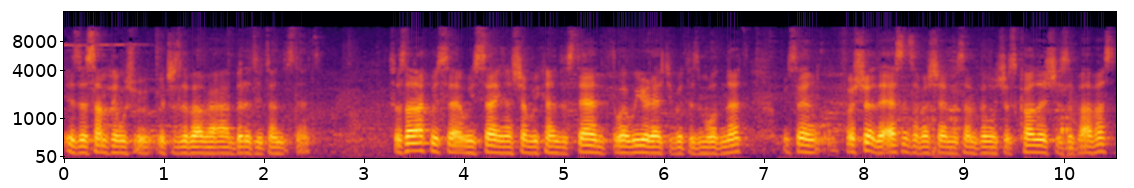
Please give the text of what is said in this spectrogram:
is something which, we, which is above our ability to understand. So it's not like we say we're saying Hashem we can understand the way we relate to you, but there's more than that. We're saying for sure the essence of Hashem is something which is Kaddish, is above us,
